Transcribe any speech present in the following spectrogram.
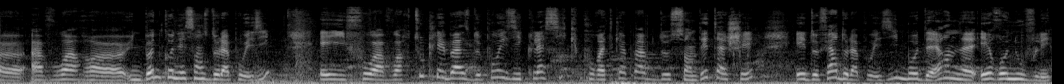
euh, avoir euh, une bonne connaissance de la poésie et il faut avoir toutes les bases de poésie classique pour être capable de s'en détacher et de faire de la poésie moderne et renouvelée.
